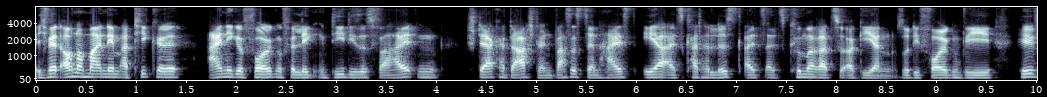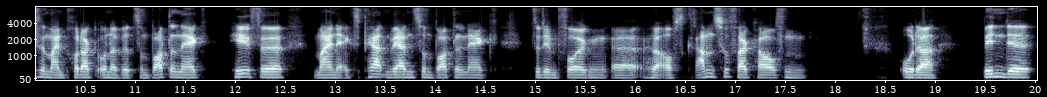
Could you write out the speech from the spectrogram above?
Ich werde auch nochmal in dem Artikel einige Folgen verlinken, die dieses Verhalten stärker darstellen, was es denn heißt, eher als Katalyst als als Kümmerer zu agieren. So die Folgen wie Hilfe, mein Product Owner wird zum Bottleneck, Hilfe, meine Experten werden zum Bottleneck, zu den Folgen äh, hör auf Scrum zu verkaufen oder binde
